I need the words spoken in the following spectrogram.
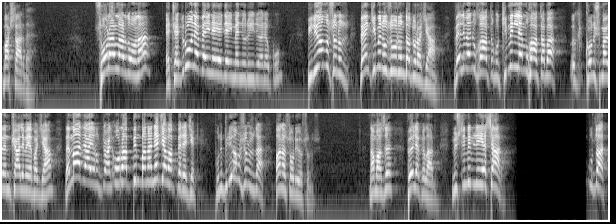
başlardı. Sorarlardı ona etedrune beyne yedeymen uridu enekum Biliyor musunuz ben kimin huzurunda duracağım? Velime muhatabı kiminle muhataba konuşma ve mükaleme yapacağım? Ve ma zâ O Rabbim bana ne cevap verecek? Bunu biliyor musunuz da bana soruyorsunuz. Namazı böyle kılardı. Müslim İbni Yesar bu zat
